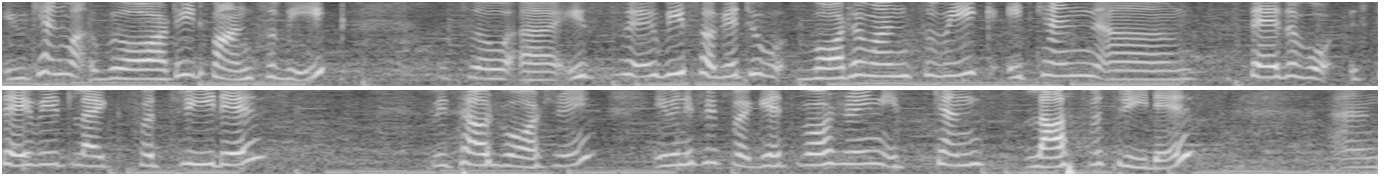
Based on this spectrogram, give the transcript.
you can water it once a week. So uh, if we forget to water once a week, it can um, stay the stay with like for three days without watering. Even if you forget watering, it can last for three days. And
